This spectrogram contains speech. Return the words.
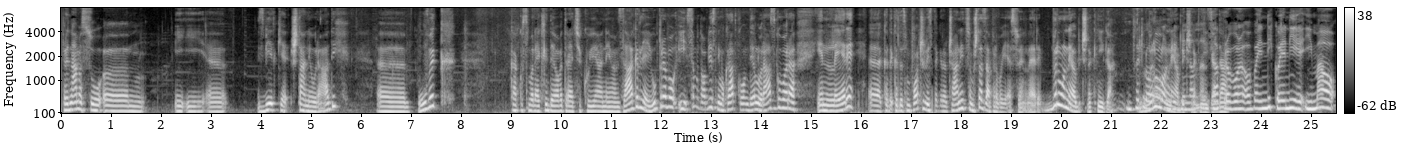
Pred nama su um, i, i uh, zbirke Šta ne uradih, uh, uvek, kako smo rekli da je ova treća koju ja nemam zagrlja i upravo i samo da objasnimo kratko u ovom delu razgovora Enlere, e, kada, kada smo počeli sa Gračanicom, šta zapravo jesu Enlere? Vrlo neobična knjiga. Vrlo, Vrlo neobična knjiga, da. zapravo, da. Ovaj, niko je nije imao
